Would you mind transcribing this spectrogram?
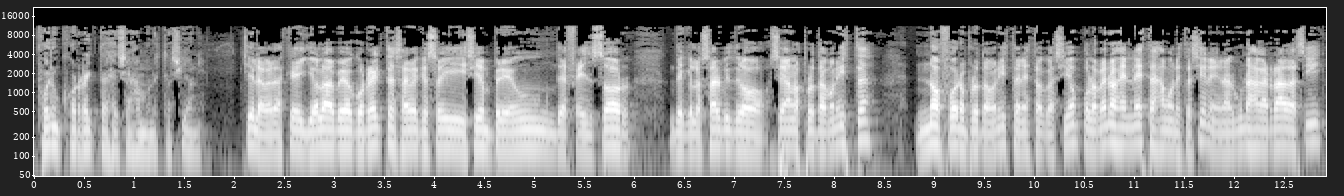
fueron correctas esas amonestaciones Sí, la verdad es que yo las veo correctas. Sabe que soy siempre un defensor de que los árbitros sean los protagonistas. No fueron protagonistas en esta ocasión, por lo menos en estas amonestaciones. En algunas agarradas sí,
